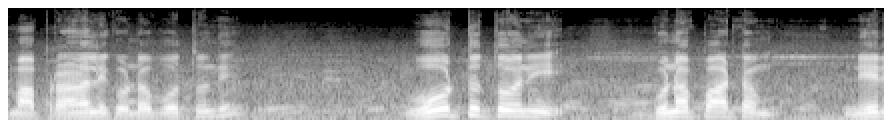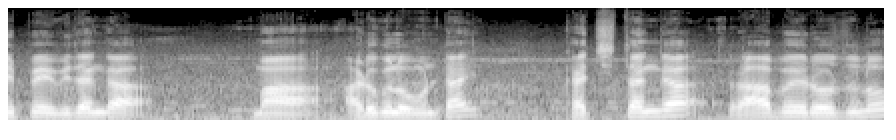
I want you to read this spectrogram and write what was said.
మా ప్రణాళిక ఉండబోతుంది. ఓటుతోని గుణపాఠం నేర్పే విధంగా మా అడుగులు ఉంటాయి. ఖచ్చితంగా రాబోయే రోజుల్లో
